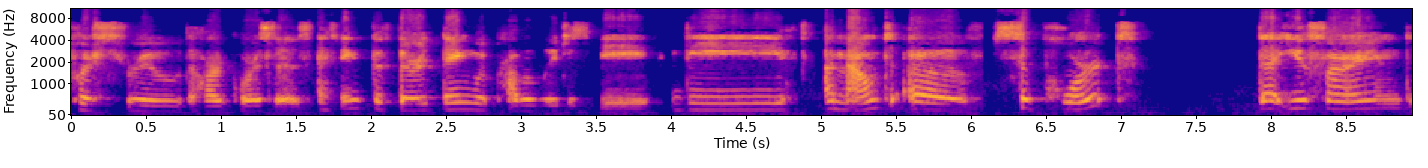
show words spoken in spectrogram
push through the hard courses. I think the third thing would probably just be the amount of support that you find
